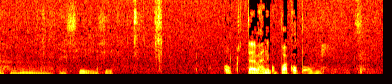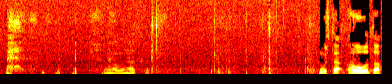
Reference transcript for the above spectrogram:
Ahaa, ei siinä siinä. Onko tää vähän niinku pakopommi? Joo, mä näetkö? Muista huuto.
